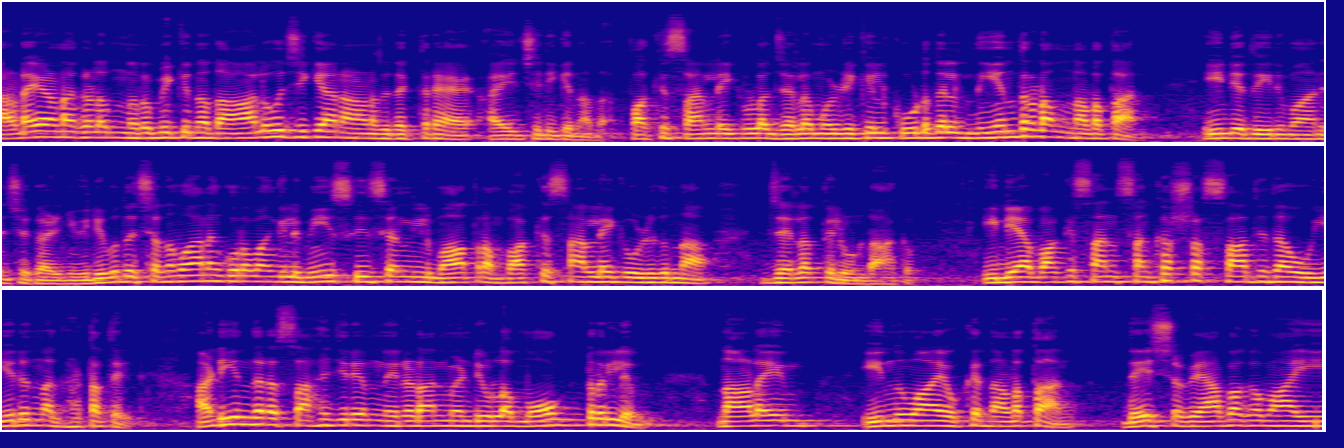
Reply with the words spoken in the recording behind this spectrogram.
തടയണകളും നിർമ്മിക്കുന്നത് ആലോചിക്കാനാണ് വിദഗ്ധരെ അയച്ചിരിക്കുന്നത്. പാകിസ്ഥാനിലേക്കുള്ള ജലമൊഴുക്കിൽ കൂടുതൽ നിയന്ത്രണം നടത്താൻ ഇന്ത്യ തീരുമാനിച്ചു കഴിഞ്ഞു. ഇരുപത് ശതമാനം കുറവെങ്കിലും ഈ സീസണിൽ മാത്രം പാകിസ്ഥാനിലേക്ക് ഒഴുകുന്ന ജലത്തിലുണ്ടാകും. ഇന്ത്യ പാകിസ്ഥാൻ സംഘർഷ സാധ്യത ഉയരുന്ന ഘട്ടത്തിൽ അടിയന്തര സാഹചര്യം നേരിടാൻ വേണ്ടിയുള്ള മോക്ക് ഡ്രില്ലും നാളെയും ഇന്നുമായൊക്കെ നടത്താൻ ദേശവ്യാപകമായി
